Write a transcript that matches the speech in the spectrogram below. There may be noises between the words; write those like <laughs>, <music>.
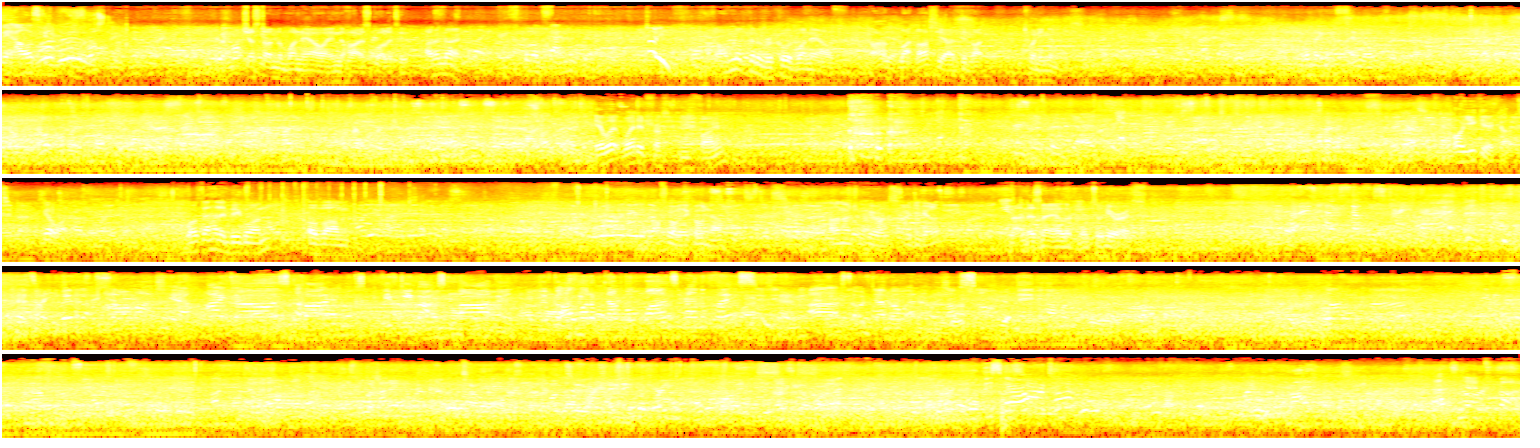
many hours can you put Just under one hour in the highest quality. I don't know. I'm not going to record one hour. Ah, I, Like last year, I did like 20 minutes. We'll make it 10 dollars. Yeah, where, where did Frost you find? <coughs> oh, Yu-Gi-Oh cards. Get one. Well, they had a big one of um. I forgot what they're called now. Elemental Heroes. Did you get it? No, there's no elemental heroes. I don't have self-restraint, right? <laughs> That's why you We've so much here. Hi girls, come on, books 50 bucks, bargain. We've got a lot of number ones around the place. Uh, so Debo and her love song, maybe I want This girl, That's not fun.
